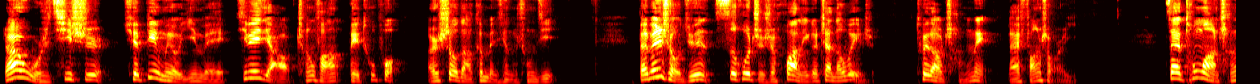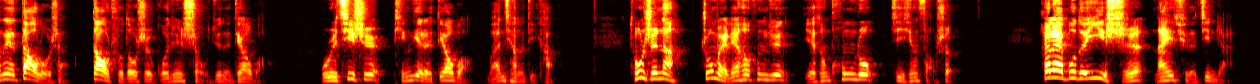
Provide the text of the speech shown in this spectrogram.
然而五十七师却并没有因为西北角城防被突破而受到根本性的冲击。北门守军似乎只是换了一个战斗位置，退到城内来防守而已。在通往城内的道路上。到处都是国军守军的碉堡，五十七师凭借着碉堡顽强的抵抗。同时呢，中美联合空军也从空中进行扫射，黑赖部队一时难以取得进展，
